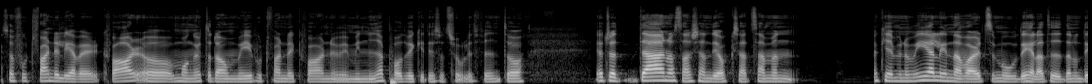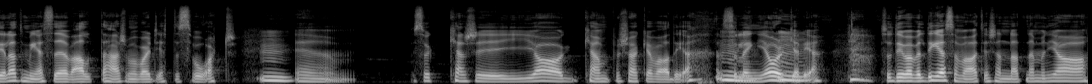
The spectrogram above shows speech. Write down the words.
Som fortfarande lever kvar och många av dem är fortfarande kvar nu i min nya podd, vilket är så otroligt fint. Och jag tror att där någonstans kände jag också att så här, men, okej, men om Elin har varit så modig hela tiden och delat med sig av allt det här som har varit jättesvårt, Mm. ehm, så kanske jag kan försöka vara det så Mm. länge jag orkar det. Så det var väl det som var att jag kände att nej, men jag,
